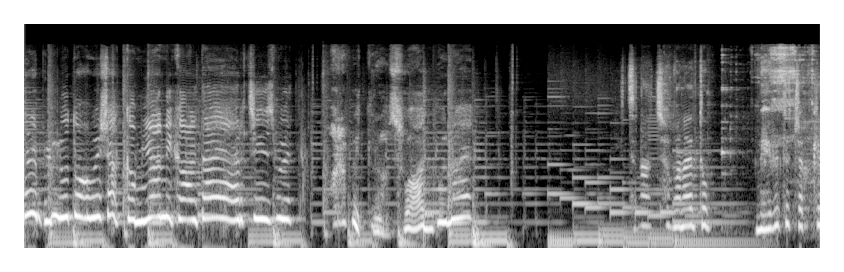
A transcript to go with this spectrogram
अरे बिल्लू तो हमेशा कमियाँ निकालता है हर चीज़ में। और अब इतना स्वाद बना है। इतना अच्छा बना है तो मैं भी तो चख के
